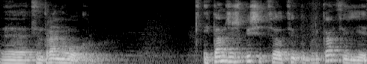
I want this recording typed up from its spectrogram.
е, Центрального округу. І там же ж пишеться, у цій публікації є,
